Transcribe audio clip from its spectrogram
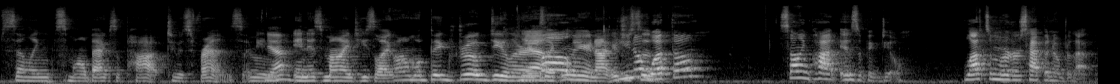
selling small bags of pot to his friends. I mean, Yeah. in his mind, he's like, oh, I'm a big drug dealer. Yeah. It's Well, like, no, you're not. You're you just know a- what though? Selling pot is a big deal. Lots of murders happen over that.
